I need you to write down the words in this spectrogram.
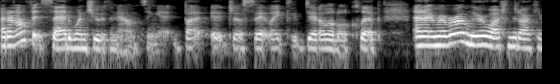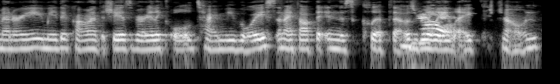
I don't know if it said when she was announcing it, but it just it like did a little clip. And I remember when we were watching the documentary, you made the comment that she has a very like old timey voice, and I thought that in this clip that was really like shown.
